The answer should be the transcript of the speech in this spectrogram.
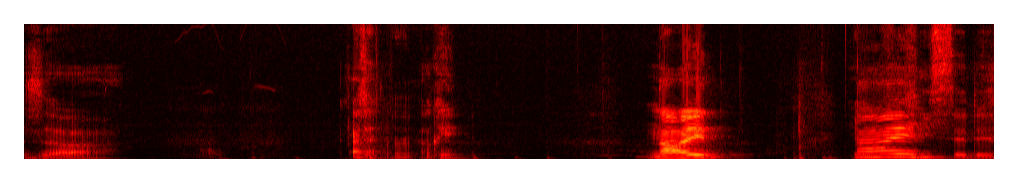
So. Also, okay. Nein! Jo, Nein. Wie hieß der denn?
